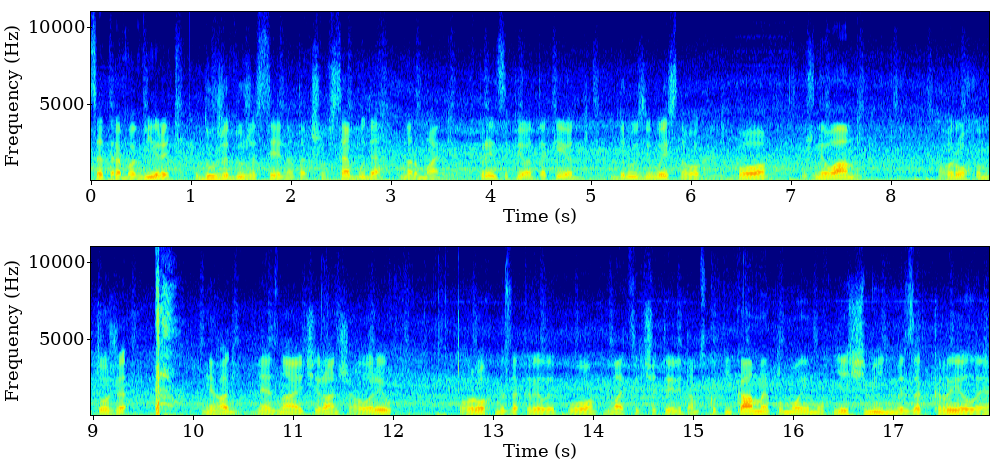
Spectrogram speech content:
Все треба вірити дуже-дуже сильно, так що все буде нормально. В принципі, отакий от, друзі, висновок по жнивам. Горохом теж не, не знаю, чи раніше говорив. Горох ми закрили по 24 там, з копійками, по-моєму. Ячмінь ми закрили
